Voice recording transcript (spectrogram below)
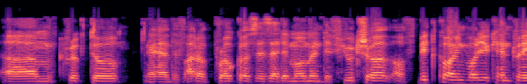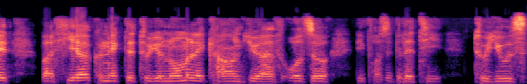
um, crypto uh, with other brokers is at the moment the future of Bitcoin what you can trade. But here connected to your normal account, you have also the possibility to use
